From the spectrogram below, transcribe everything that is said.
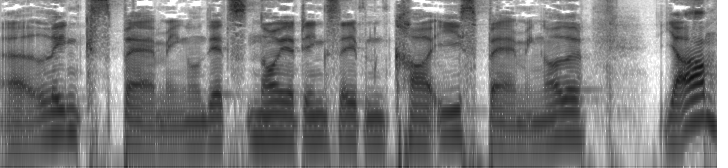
äh, Link Spamming und jetzt neuerdings eben KI Spamming, oder? Ja,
